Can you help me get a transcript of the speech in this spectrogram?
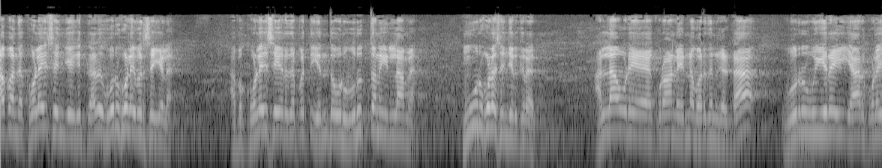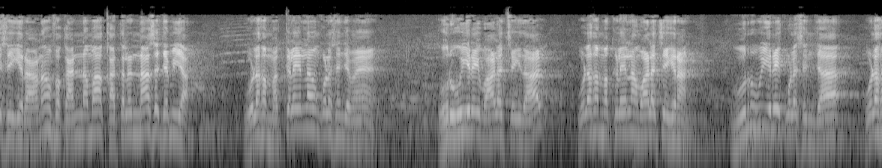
அப்போ அந்த கொலை செஞ்சுக்கிட்டது ஒரு கொலை இவர் செய்யலை. அப்போ கொலை செய்கிறத பற்றி எந்த ஒரு உறுத்தனும் இல்லாமல் நூறு கொலை செஞ்சுருக்கிறார். அல்லாவுடைய குரானில் என்ன வருதுன்னு கேட்டால் ஒரு உயிரை யார் கொலை செய்கிறானோ இப்போ கண்ணமா கத்தலன்னாச ஜமியா. உலக மக்களையெல்லாம் அவன் கொலை செஞ்சவன். ஒரு உயிரை வாழச் செய்தால் உலக மக்களையெல்லாம் வாழச் செய்கிறான். ஒரு உயிரை கொலை செஞ்சால் உலக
